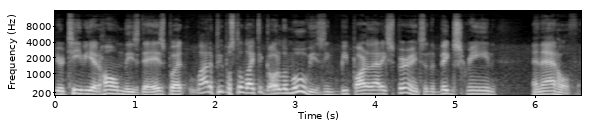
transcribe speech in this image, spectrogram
your TV at home these days. But a lot of people still like to go to the movies and be part of that experience and the big screen and that whole thing.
